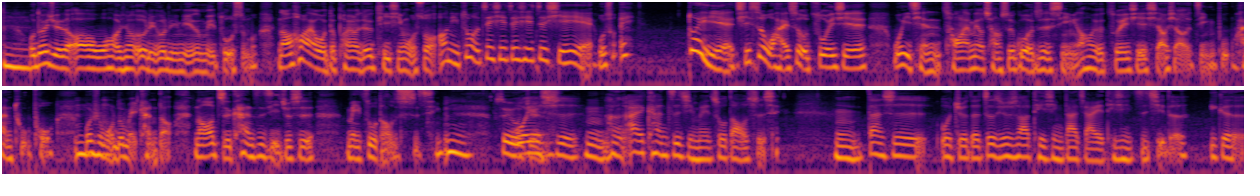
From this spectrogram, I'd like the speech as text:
嗯，我都会觉得哦，我好像二零二零年都没做什么。然后后来我的朋友就提醒我说：“哦，你做了这些、这些、这些耶。”我说：“哎。”对耶，其实我还是有做一些我以前从来没有尝试过的事情，然后有做一些小小的进步和突破。为什么我都没看到？然后只看自己就是没做到的事情。嗯，所以我也是，嗯，很爱看自己没做到的事情。嗯，但是我觉得这就是要提醒大家，也提醒自己的一个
